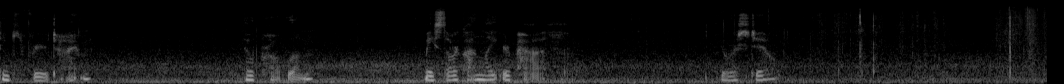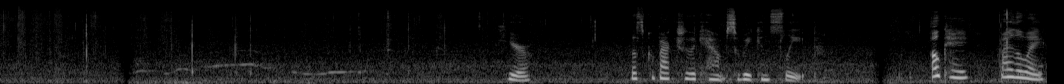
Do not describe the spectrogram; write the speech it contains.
Thank you for your time. No problem. May StarClan light your path. Yours too. Here, let's go back to the camp so we can sleep. Okay, by the way,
